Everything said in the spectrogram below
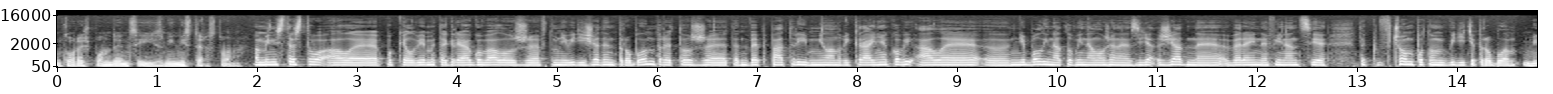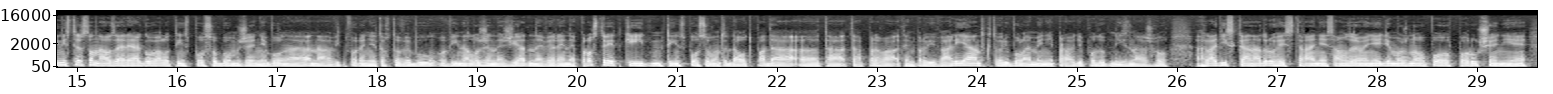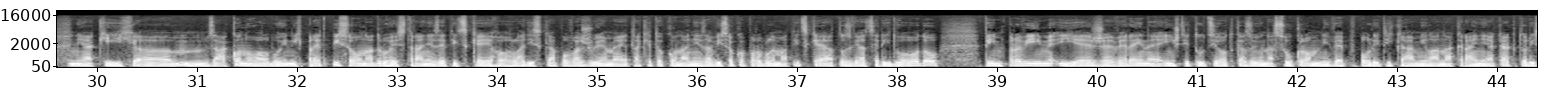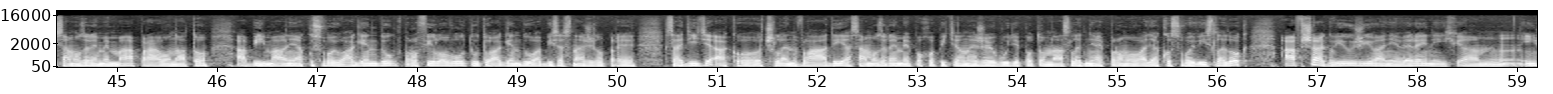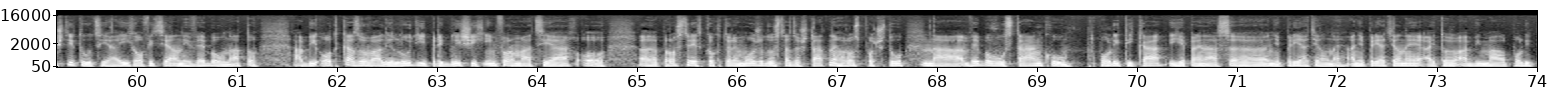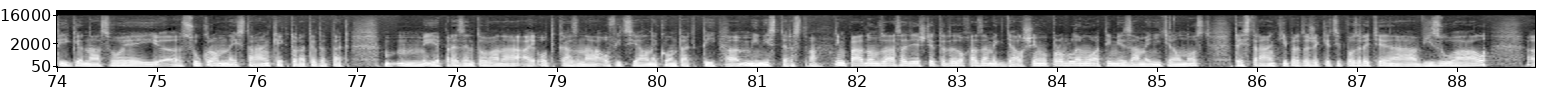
korešpondencii s ministerstvom. Ministerstvo ale pokiaľ vieme, tak reagovalo, že v tom nevidí žiaden problém, pretože ten web patrí Milanovi Krajniakovi, ale neboli na to vynaložené žiadne verejné financie. Tak v čom potom vidíte problém? Ministerstvo naozaj reagovalo tým spôsobom, že nebolo na, na vytvorenie tohto webu vynaložené žiadne verejné prostriedky. Tým spôsobom teda odpadá e, tá, tá prvá, ten prvý variant, ktorý bol aj menej pravdepodobný z nášho hľadiska. Na druhej strane samozrejme nejde možno o porušenie nejakých e, zákonov alebo iných predpisov. Na druhej strane z etického hľadiska považujeme takéto konanie za vysoko problematické a to z viacerých dôvodov. Tým prvým je, že verejné inštitúcie odkazujú na súkromný web politika Milana Krajniaka, ktorý samozrejme má právo na to, aby mal nejakú svoju agendu profilovú, túto agendu, aby sa snažil presadiť ako člen vlády a samozrejme je pochopiteľné, že ju bude potom následne aj promovať ako svoj výsledok. Avšak využívanie verejných um, inštitúcií a ich oficiálnych webov na to, aby odkazovali ľudí pri bližších informáciách o uh, prostriedkoch, ktoré môžu dostať zo štátneho rozpočtu na webovú stránku politika, je pre nás uh, nepriateľné. A nepriateľné je aj to, aby mal politik na svojej uh, súkromnej stránke, ktorá teda tak je prezentovaná, aj odkaz na oficiálne kontakty ministerstva ministerstva. Tým pádom v zásade ešte teda dochádzame k ďalšiemu problému a tým je zameniteľnosť tej stránky, pretože keď si pozriete na vizuál eh,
